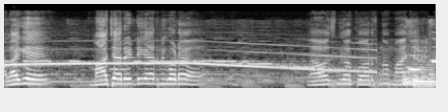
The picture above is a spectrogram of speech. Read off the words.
అలాగే మాచారెడ్డి గారిని కూడా రావాల్సిందిగా కోరుతున్నాం. మాచారెడ్డి.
